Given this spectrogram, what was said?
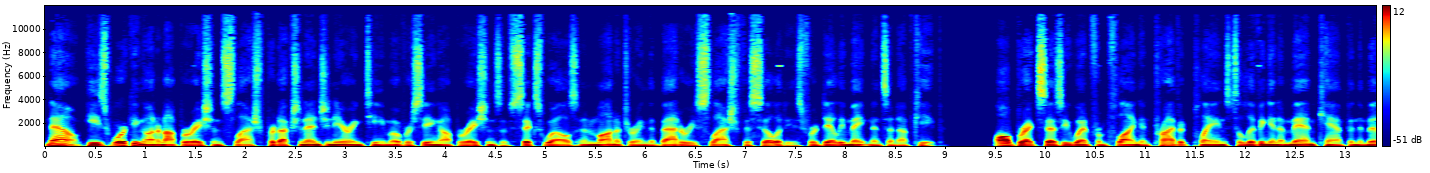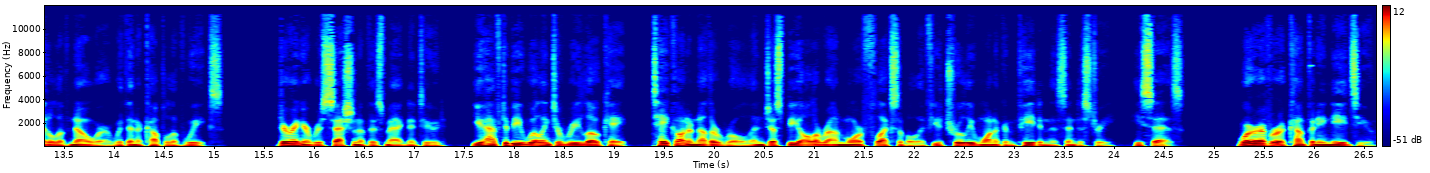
Now, he's working on an operations slash production engineering team overseeing operations of six wells and monitoring the batteries slash facilities for daily maintenance and upkeep. Albrecht says he went from flying in private planes to living in a man camp in the middle of nowhere within a couple of weeks. During a recession of this magnitude, you have to be willing to relocate, take on another role, and just be all around more flexible if you truly want to compete in this industry, he says. Wherever a company needs you,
